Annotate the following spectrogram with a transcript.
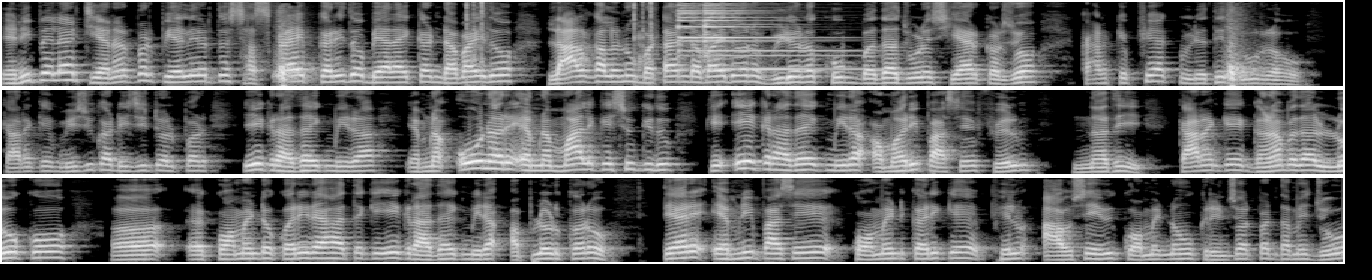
એની પહેલાં ચેનલ પર પહેલી વાર તો સબસ્ક્રાઇબ કરી દો બે લાઇકન દબાઈ દો, લાલ કલરનું બટન દબાઈ દો અને વિડીયોને ખૂબ બધા જોડે શેર કરજો. કારણ કે ફેક વિડીયોથી દૂર રહો. કારણ કે મ્યુઝિકા ડિજિટલ પર એક રાધા, એક મીરા, એમના ઓનરે એમના માલિકે શું કીધું? કે એક રાધા, એક મીરા અમારી પાસે ફિલ્મ નથી. કારણ કે ઘણા બધા લોકો કોમેન્ટો કરી રહ્યા હતા કે એક રાધા એક મીરા અપલોડ કરો, ત્યારે એમની પાસે કોમેન્ટ કરી કે, ફિલ્મ આવશે એવી કોમેન્ટનો હું સ્ક્રીનશોટ પણ તમે જુઓ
